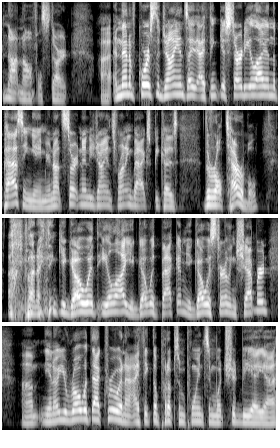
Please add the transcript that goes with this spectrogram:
not an awful start. Uh, and then, of course, the Giants. I, I, think you start Eli in the passing game. You're not starting any Giants running backs because they're all terrible. but I think you go with Eli, you go with Beckham, you go with Sterling Shepard um, you know, you roll with that crew, and I think they'll put up some points in what should be a uh,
